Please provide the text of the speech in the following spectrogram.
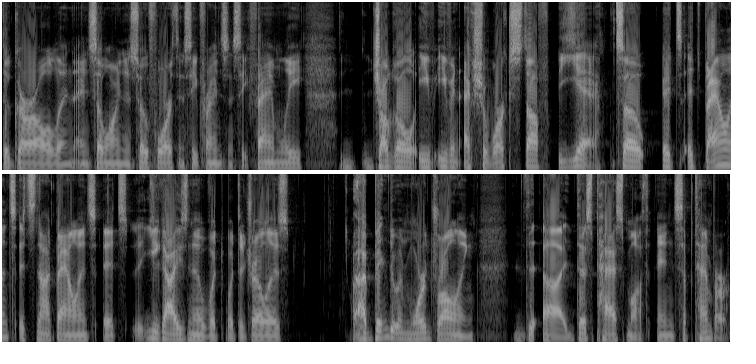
the girl and, and so on and so forth and see friends and see family, juggle even extra work stuff. Yeah. So it's it's balance. It's not balance. It's you guys know what, what the drill is. I've been doing more drawing th- uh, this past month in September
